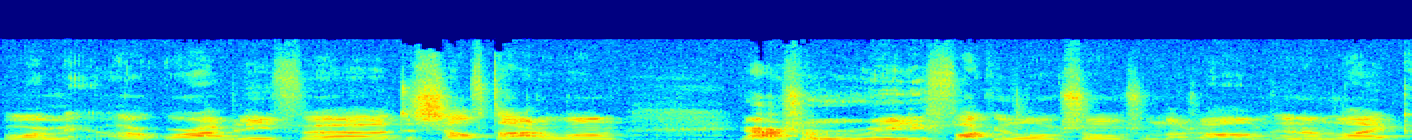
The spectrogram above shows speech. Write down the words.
Or, or, or, I believe uh, the self-titled one there are some really fucking long songs from those albums and I'm like,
